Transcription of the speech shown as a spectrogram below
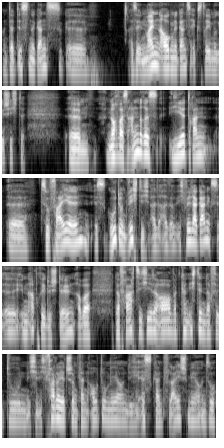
Und das ist eine ganz, äh, also in meinen Augen eine ganz extreme Geschichte. Ähm, noch was anderes hier dran äh, zu feilen ist gut und wichtig. Also, also ich will da gar nichts äh, in Abrede stellen, aber da fragt sich jeder, oh, was kann ich denn dafür tun? Ich, ich fahre jetzt schon kein Auto mehr und ich esse kein Fleisch mehr und so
